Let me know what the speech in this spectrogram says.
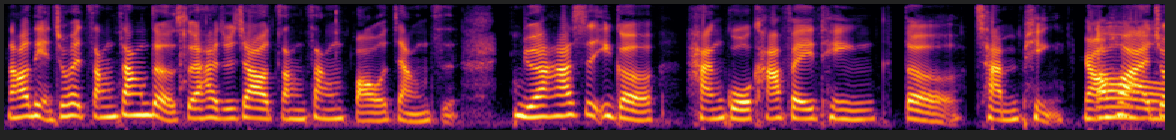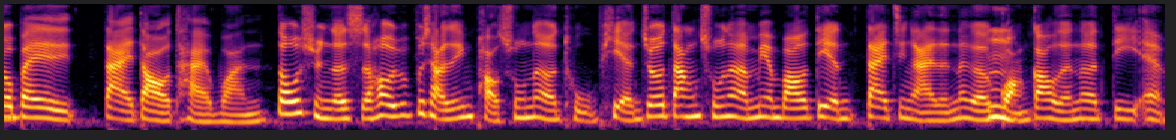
然后脸就会脏脏的，所以它就叫脏脏包这样子。原来它是一个韩国咖啡厅的产品，然后后来就被。带到台湾搜寻的时候，就不小心跑出那个图片，就是当初那个面包店带进来的那个广告的那个 DM，、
